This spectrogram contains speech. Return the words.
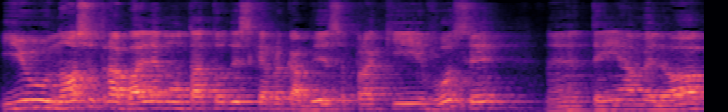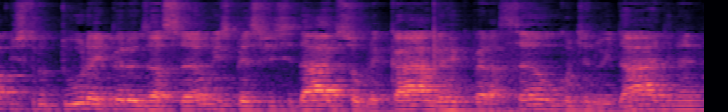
E o nosso trabalho é montar todo esse quebra-cabeça para que você né, tenha a melhor estrutura e periodização, especificidade, sobrecarga, recuperação, continuidade, né,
